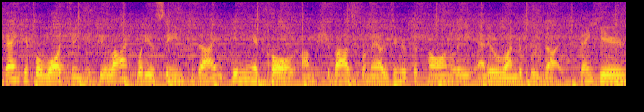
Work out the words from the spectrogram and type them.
Thank you for watching. If you like what you've seen today, give me a call. I'm Shahbaj from LJ Thornlie and have a wonderful day. Thank you.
